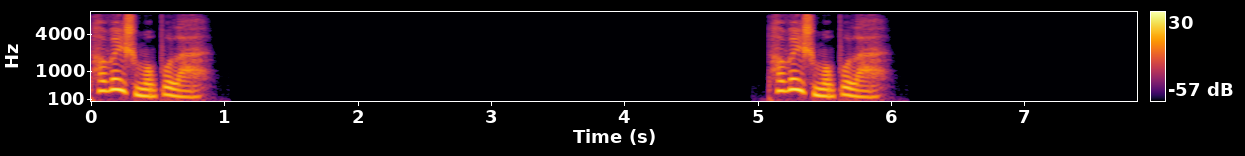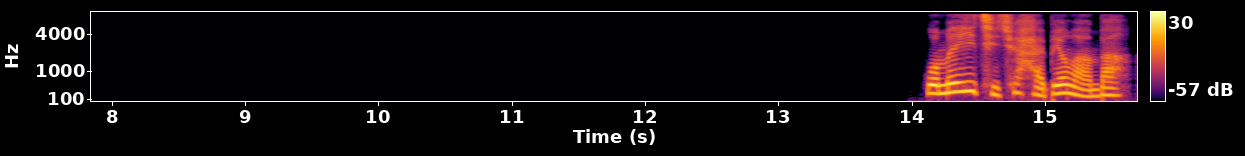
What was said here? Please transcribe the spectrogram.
他为什么不来？他为什么不来？我们一起去海边玩吧。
